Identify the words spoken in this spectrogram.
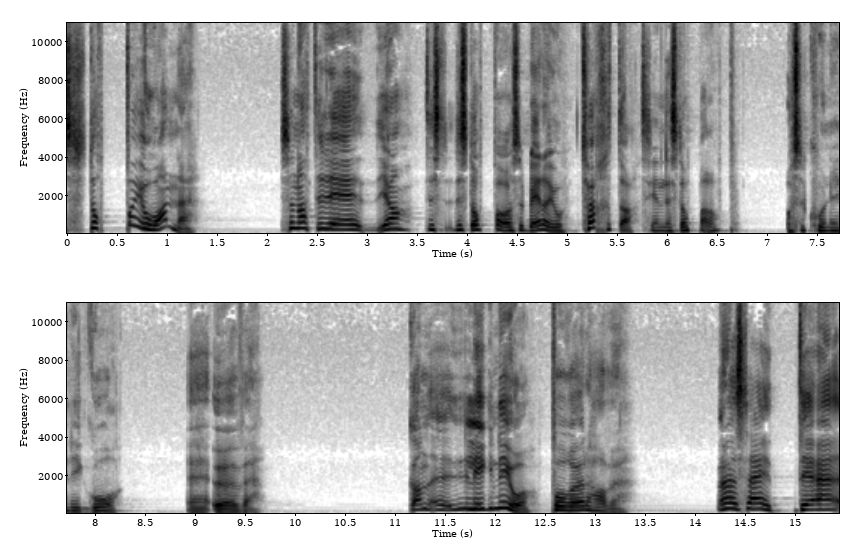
stoppa jo vannet. Sånn at det, ja, det, det stoppa, og så ble det jo tørt, da, siden det stoppa opp. Og så kunne de gå eh, over. Eh, det ligner jo på Rødehavet. Men jeg sier, det er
